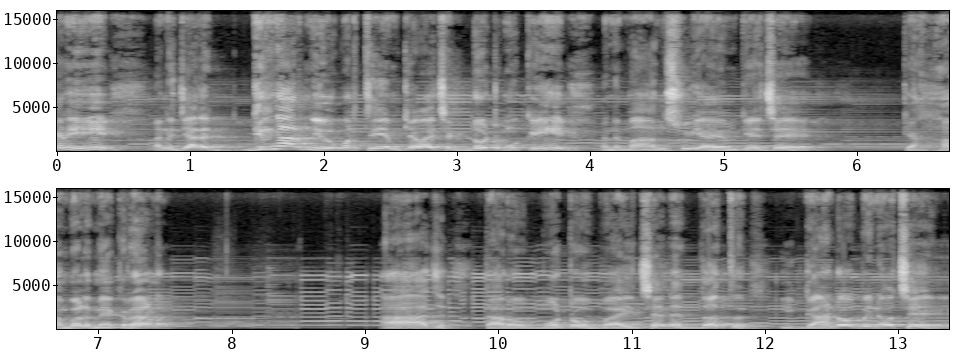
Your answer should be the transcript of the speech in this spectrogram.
કરી અને જ્યારે ગિરનારની ઉપરથી એમ કહેવાય છે કે ડોટ મૂકી અને માં અનસુયા એમ કહે છે કે હાંભળ મેકરણ, આજ તારો મોટો ભાઈ છે ને દત્ત એ ગાંડો બન્યો છે.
